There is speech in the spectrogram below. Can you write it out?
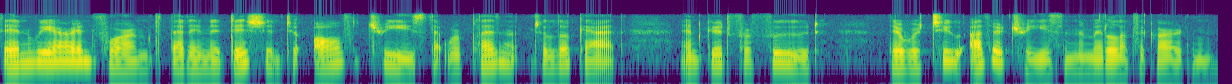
Then we are informed that in addition to all the trees that were pleasant to look at and good for food, there were two other trees in the middle of the garden,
